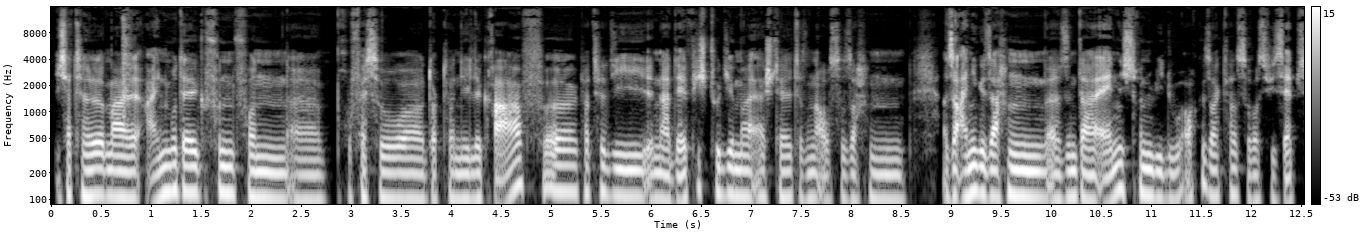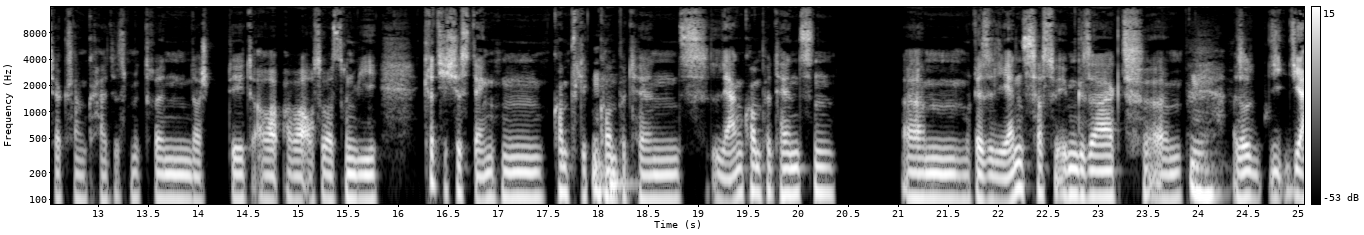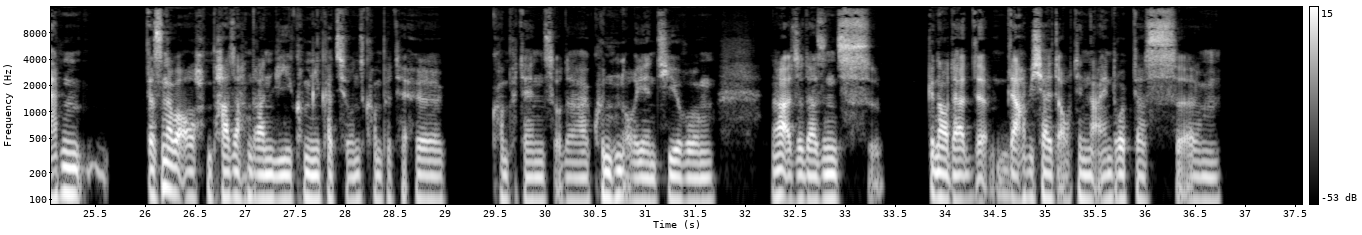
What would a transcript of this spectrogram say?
Ich hatte mal ein Modell gefunden von äh, Professor Dr. Nele Graf, äh, hatte die in einer Delphi-Studie mal erstellt. Da sind auch so Sachen, also einige Sachen äh, sind da ähnlich drin, wie du auch gesagt hast. Sowas wie Selbstwirksamkeit ist mit drin. Da steht aber, aber auch sowas drin wie kritisches Denken, Konfliktkompetenz, mhm. Lernkompetenzen. Ähm, Resilienz hast du eben gesagt. Ähm, mhm. Also die, die hatten das sind aber auch ein paar Sachen dran wie Kommunikationskompetenz äh, oder Kundenorientierung. Na, also da sind genau, da, da, da habe ich halt auch den Eindruck, dass ähm,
